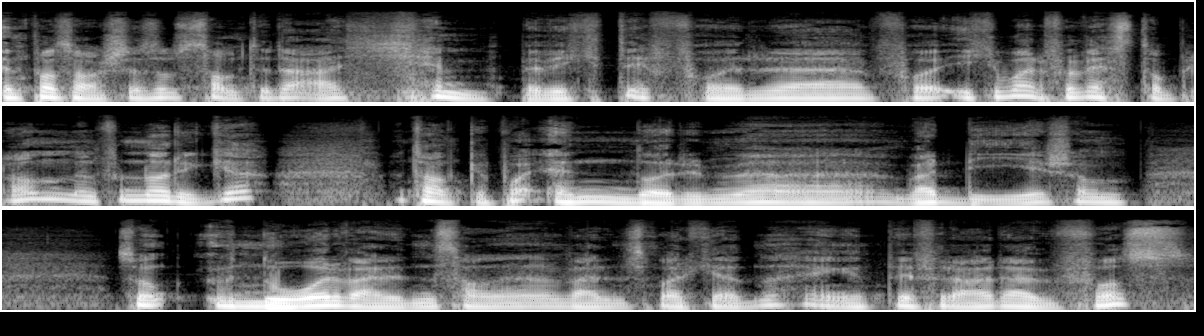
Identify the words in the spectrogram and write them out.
En passasje som samtidig er kjempeviktig for, eh, for, ikke bare for Vest-Oppland, men for Norge. Med tanke på enorme verdier som, som når verdens, verdensmarkedene. Egentlig fra Raufoss,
